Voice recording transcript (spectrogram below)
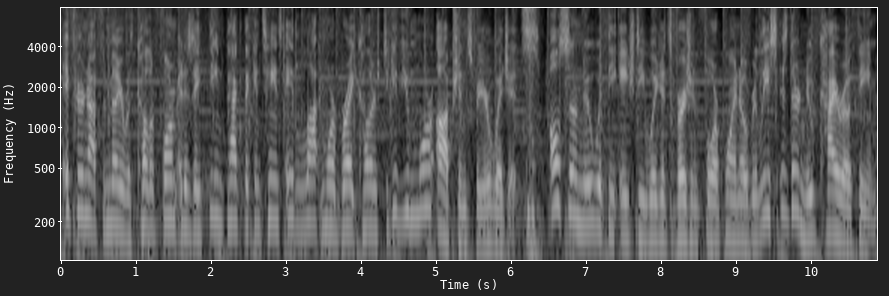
If you're not familiar with Colourform, it is a theme pack that contains a lot more bright colors to give you more options for your widgets. Also new with the HD Widgets version 4.0 release is their new Kairo theme.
